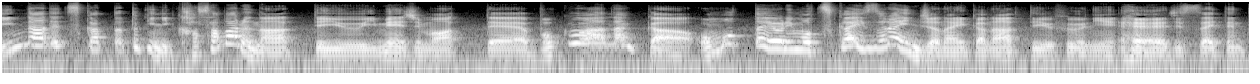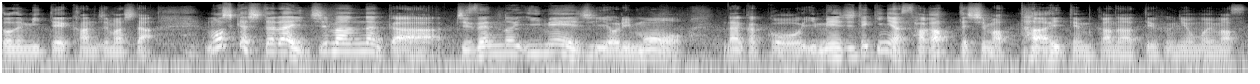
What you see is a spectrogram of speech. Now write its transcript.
インナーで使った時にかさばるなっていうイメージもあって僕はなんか思ったよりも使いづらいんじゃないかなっていう風に、えー、実際店頭で見て感じました。もしかしたら一番なんか事前のイメージよりもなんかこうイメージ的には下がってしまったアイテムかなっていう風に思います。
